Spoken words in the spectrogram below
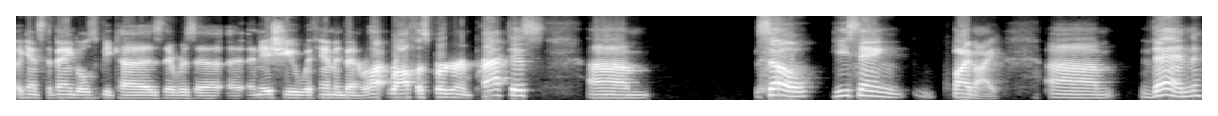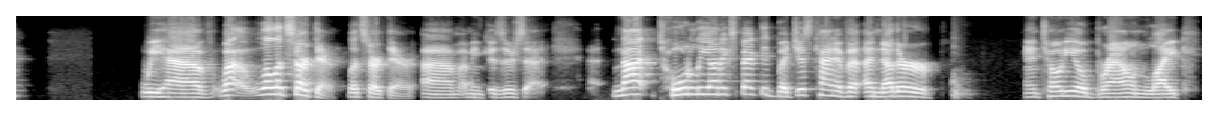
against the Bengals because there was a, a an issue with him and Ben Roethlisberger in practice. Um, so he's saying bye bye. Um, then we have well well let's start there. Let's start there. Um, i mean because there's uh, not totally unexpected but just kind of a, another antonio brown like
